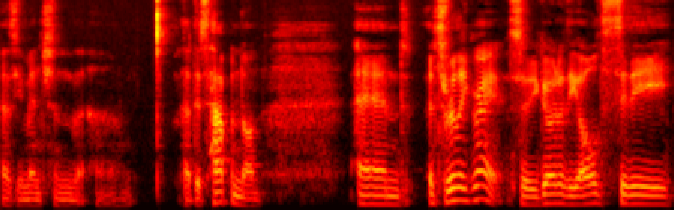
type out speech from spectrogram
as you mentioned, um, that this happened on. And it's really great. So you go to the old city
